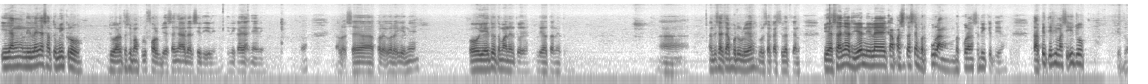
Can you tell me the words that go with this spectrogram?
Yang nilainya 1 mikro. 250 volt biasanya ada di sini ini ini kayaknya ini kalau saya korek-korek gini oh ya itu teman itu ya kelihatan itu nah, nanti saya campur dulu ya baru saya kasih lihat kan biasanya dia nilai kapasitasnya berkurang berkurang sedikit ya tapi TV masih hidup gitu.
